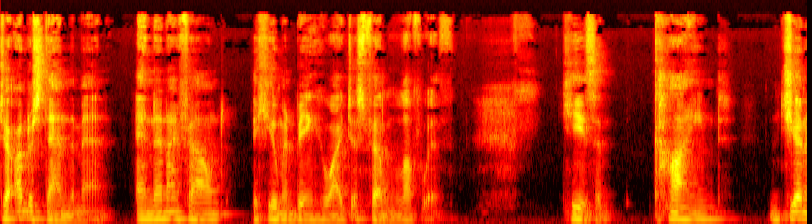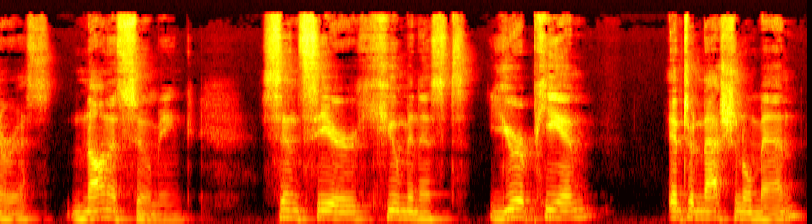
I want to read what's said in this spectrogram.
to understand the man. And then I found a human being who I just fell in love with. He is a kind, generous, non-assuming, sincere, humanist, European, international man.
